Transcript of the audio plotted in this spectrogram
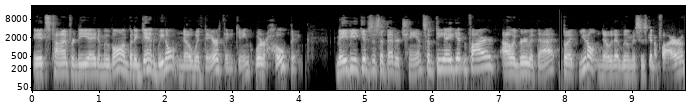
it's time for Da to move on. But again, we don't know what they're thinking. We're hoping. Maybe it gives us a better chance of Da getting fired. I'll agree with that. But you don't know that Loomis is going to fire him.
